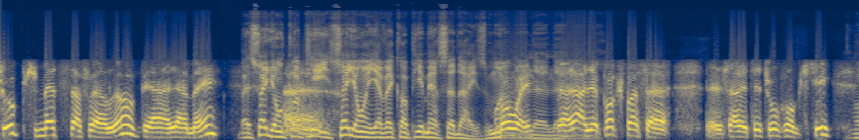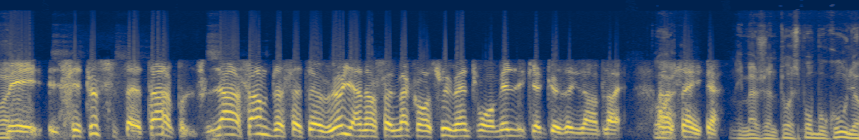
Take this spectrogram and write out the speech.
souple, tu mettes cette affaire-là, puis à la main. Ben ça, ils ont copié. Ça, ils, ont, ils avaient copié Mercedes. Moi, Bon, oui. le- le- à l'époque, je pense que ça, euh, ça aurait été trop compliqué. Ouais. Mais c'est tout ce temps. L'ensemble de cette œuvre-là, il y en a seulement construit 23 000 et quelques exemplaires en Ouais. cinq ans. Imagine-toi, c'est pas beaucoup, là.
